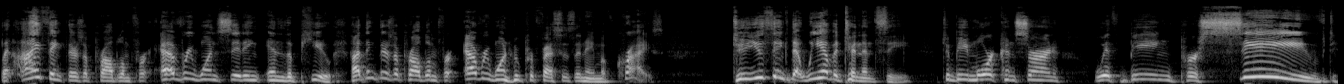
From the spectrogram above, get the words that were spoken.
But I think there's a problem for everyone sitting in the pew. I think there's a problem for everyone who professes the name of Christ. Do you think that we have a tendency to be more concerned with being perceived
